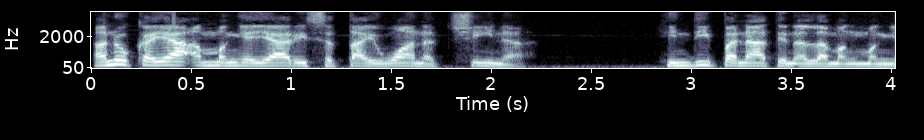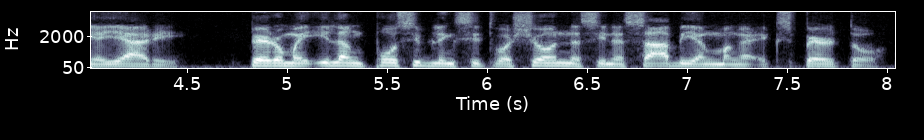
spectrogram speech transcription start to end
Ano kaya ang mangyayari sa Taiwan at China? Hindi pa natin alam ang mangyayari, pero may ilang posibleng sitwasyon na sinasabi ang mga eksperto.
